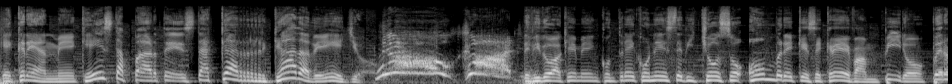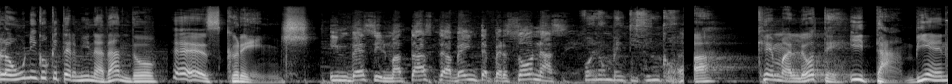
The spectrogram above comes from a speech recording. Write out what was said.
que créanme que esta parte está cargada de ello. ¡No, God! Debido a que me encontré con este dichoso hombre que se cree vampiro, pero lo único que termina dando es cringe. Imbécil, mataste a 20 personas. Fueron 25. Ah. ¡Qué malote! Y también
